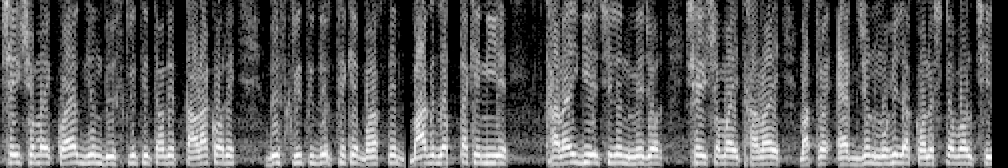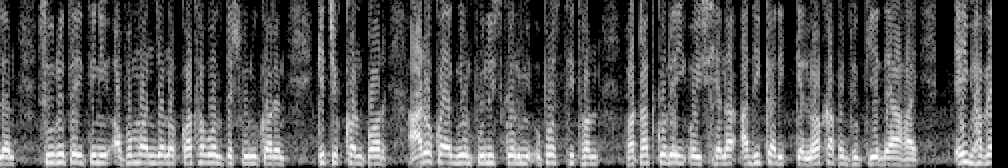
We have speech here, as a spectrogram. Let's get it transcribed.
সেই সময় কয়েকজন দুষ্কৃতী তাঁদের তাড়া করে। দুষ্কৃতীদের থেকে বাঁচতে বাগদত্তাকে নিয়ে থানায় গিয়েছিলেন মেজর। সেই সময় থানায় মাত্র একজন মহিলা কনস্টেবল ছিলেন। শুরুতেই তিনি অপমানজনক কথা বলতে শুরু করেন। কিছুক্ষণ পর আরও কয়েকজন পুলিশ কর্মী উপস্থিত হন। হঠাৎ করেই ওই সেনা আধিকারিককে লক আপে ঢুকিয়ে দেওয়া হয়। এইভাবে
